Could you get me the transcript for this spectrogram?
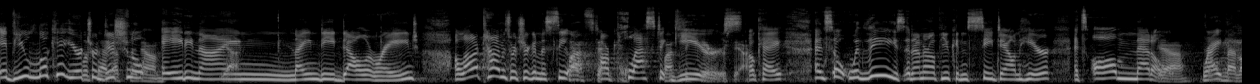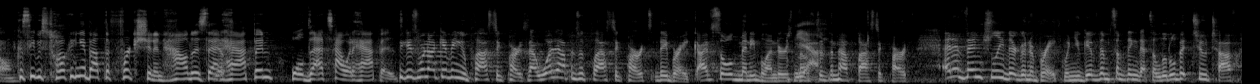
if you look at your Flip traditional down. 89 90 dollar range a lot of times what you're going to see are, Plastic. are plastic, Plastic gears, gears, yeah. okay and so with these and i don't know if you can see down here it's all metal Yeah, it's all right because he was talking about the friction and how does that Yep. happen well that's how it happens Because we're not giving you plastic parts. Now, what happens with plastic parts? They break. I've sold many blenders. Most Yeah. of them have plastic parts. And eventually they're gonna break. When you give them something that's a little bit too tough,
